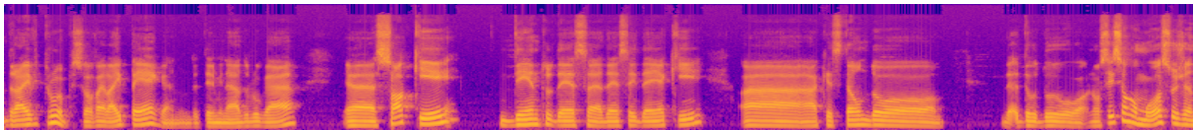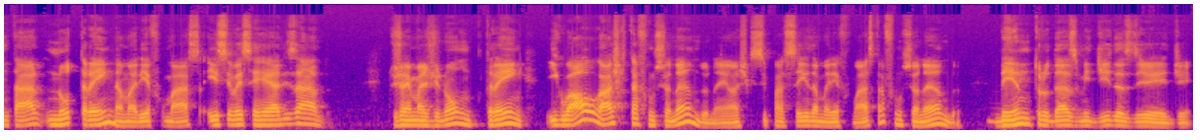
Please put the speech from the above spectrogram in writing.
drive-thru, a pessoa vai lá e pega num determinado lugar. Uh, só que dentro dessa, dessa ideia aqui, a, a questão do, do, do, não sei se é almoço ou jantar no trem na Maria Fumaça, esse vai ser realizado. Tu já imaginou um trem igual? Eu acho que está funcionando, né? Eu acho que esse passeio da Maria Fumaça está funcionando dentro das medidas de, de,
